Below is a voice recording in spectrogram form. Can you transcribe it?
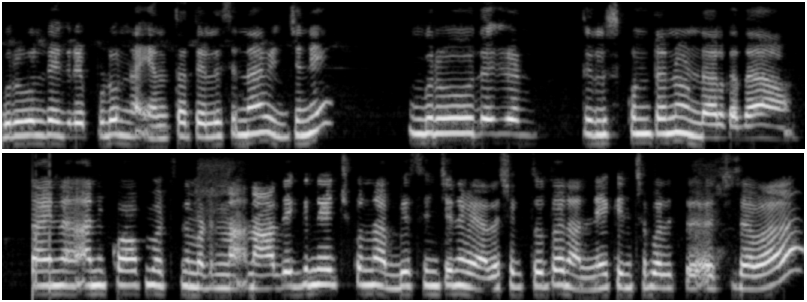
గురువుల దగ్గర ఎప్పుడు ఎంత తెలిసినా విద్యని గురువు దగ్గర తెలుసుకుంటూనే ఉండాలి కదా. ఆయన అని కోపం వచ్చిందన్నమాట. నా- నా దగ్గర నేర్చుకున్న అభ్యసించిన వేదశక్తితో నన్నే కించపరిచావా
